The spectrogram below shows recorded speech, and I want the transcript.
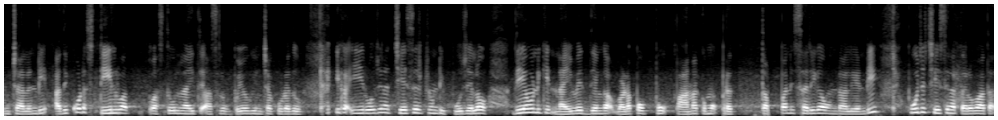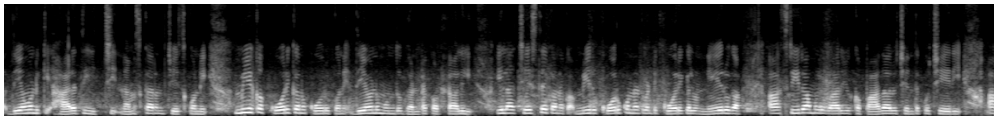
ఉంచాలండి. అది కూడా స్టీల్ వస్తువులను అయితే అసలు ఉపయోగించకూడదు. ఇక ఈ రోజున చేసేటువంటి పూజలో దేవునికి నైవేద్యంగా వడపప్పు పానకము ప్రతి తప్పనిసరిగా ఉండాలి అండి. పూజ చేసిన తరువాత దేవునికి హారతి ఇచ్చి నమస్కారం చేసుకొని మీ యొక్క కోరికను కోరుకొని దేవుని ముందు గంట కొట్టాలి. ఇలా చేస్తే కనుక మీరు కోరుకున్నటువంటి కోరికలు నేరుగా ఆ శ్రీరాములు వారి యొక్క పాదాలు చెంతకు చేరి ఆ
